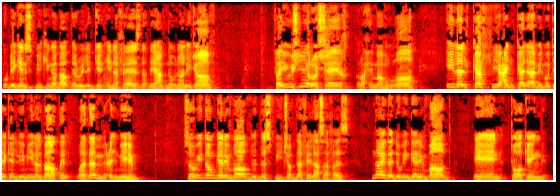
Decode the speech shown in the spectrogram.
who begin speaking about the religion in affairs that they have no knowledge of. فيشير الشيخ رحمه الله إلى الكف عن كلام المتكلمين الباطل وذم علمهم So we don't get involved with the speech of the philosophers, neither do we get involved in talking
